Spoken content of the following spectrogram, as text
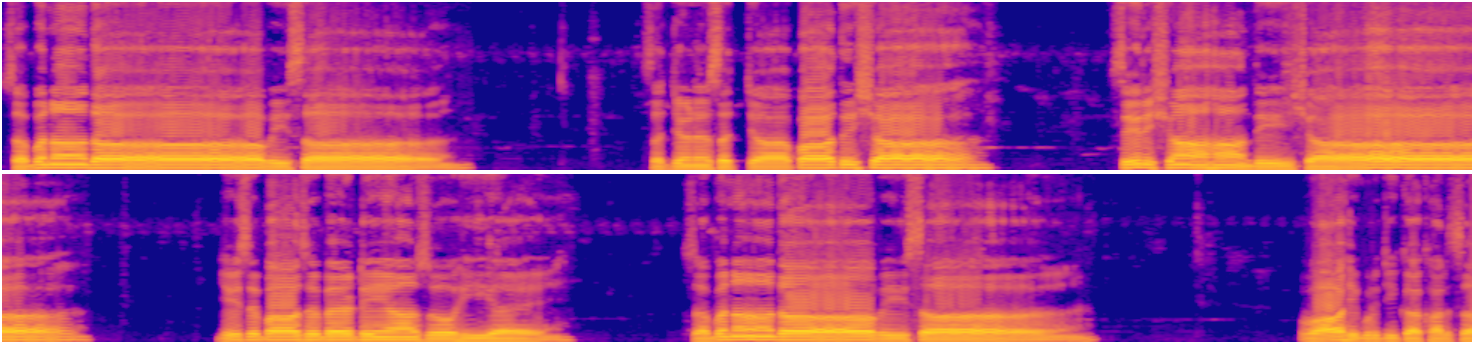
ਸਭਨਾ ਦਾ ਵਿਸਾ ਸੱਜਣ ਸੱਚਾ ਪਾਤਸ਼ਾਹ, ਸਿਰ ਸ਼ਾਹਾਂ ਦੀ ਸ਼ਾਹ ਜਿਸ ਪਾਸ ਬੈਠਿਆਂ ਸੋਹੀ ਸੋਹੀਐ ਸਭਨਾ ਦਾ ਵਿਸਾ ਵਾਹਿਗੁਰੂ ਜੀ ਕਾ ਖਾਲਸਾ।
